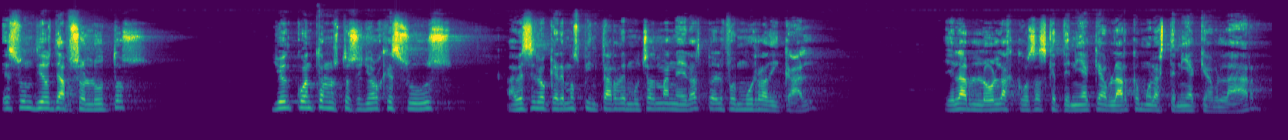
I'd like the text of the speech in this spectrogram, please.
es un Dios de absolutos. Yo encuentro a nuestro Señor Jesús, a veces lo queremos pintar de muchas maneras, pero Él fue muy radical. Él habló las cosas que tenía que hablar como las tenía que hablar.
